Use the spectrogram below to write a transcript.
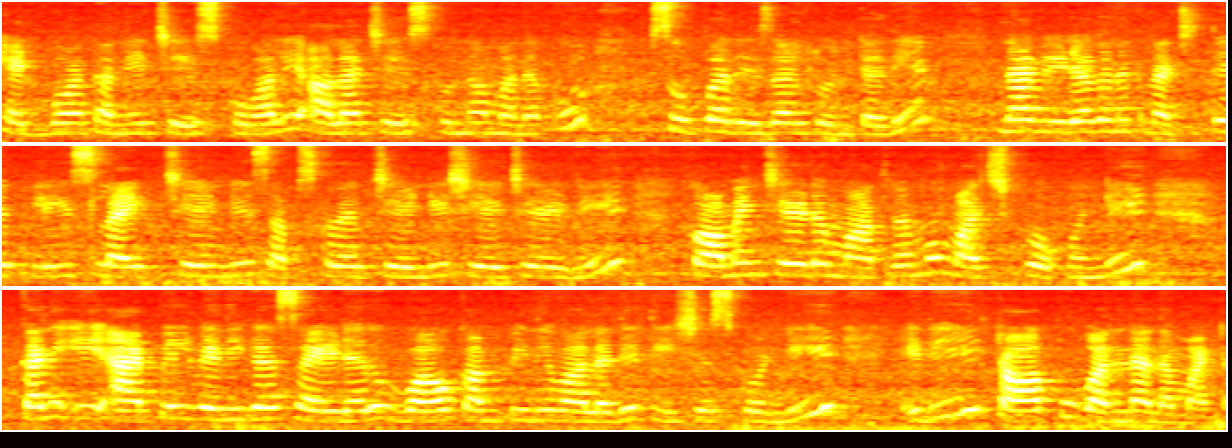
హెడ్ బాత్ అనేది చేసుకోవాలి. అలా చేసుకున్న మనకు సూపర్ రిజల్ట్ ఉంటుంది. నా వీడియో కనుక నచ్చితే ప్లీజ్ లైక్ చేయండి సబ్స్క్రైబ్ చేయండి షేర్ చేయండి. కామెంట్ చేయడం మాత్రము మర్చిపోకండి. కానీ ఈ apple vinegar cider wow company వాళ్ళదే తీసేసుకోండి. ఇది టాప్ వన్ అన్నమాట.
